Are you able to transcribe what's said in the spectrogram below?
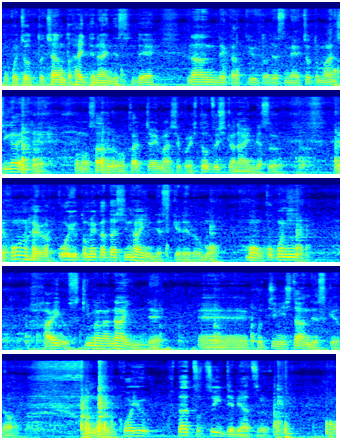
ここちょっとちゃんと入ってないんです。でなんでかっていうとですねちょっと間違えてこのサドルを買っちゃいましてこれ1つしかないんです。で本来はこういう留め方しないんですけれどももうここに入る隙間がないんで、えー、こっちにしたんですけど本来こういう2つついてるやつを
